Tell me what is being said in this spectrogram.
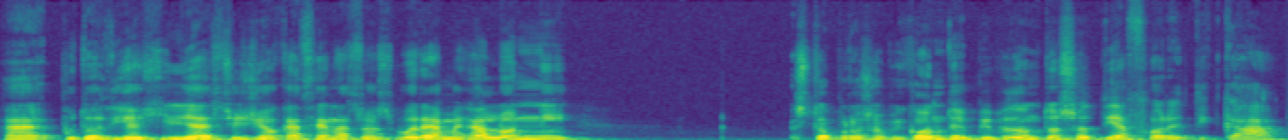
ε, που το 2000 και ο καθένας μας μπορεί να μεγαλώνει στο προσωπικό του επίπεδο τόσο διαφορετικά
